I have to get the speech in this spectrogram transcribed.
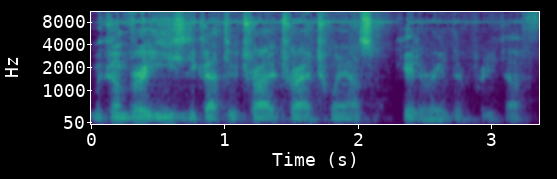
become very easy to cut through, try try a 20 ounce Gatorade. They're pretty tough.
